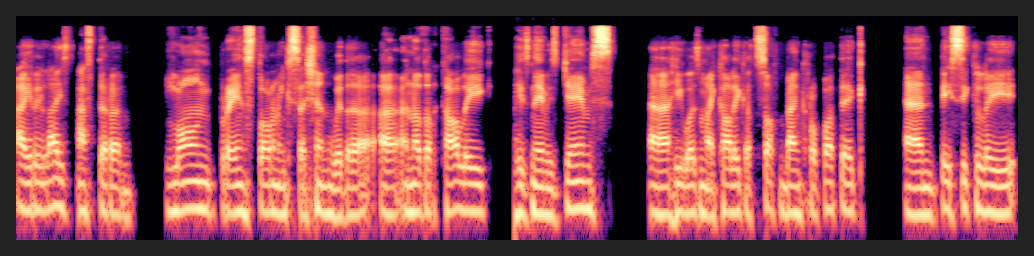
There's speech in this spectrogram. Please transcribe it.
I realized after a long brainstorming session with a, another colleague, his name is James. Uh, he was my colleague at SoftBank Robotic. And basically,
